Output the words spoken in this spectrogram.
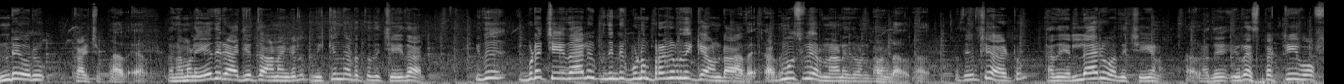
എന്റെ ഒരു കാഴ്ചപ്പാട്. നമ്മൾ ഏത് രാജ്യത്താണെങ്കിലും നിൽക്കുന്നിടത്തത് ചെയ്താൽ ഇത് ഇവിടെ ചെയ്താലും ഇതിന്റെ ഗുണം പ്രകൃതിക്കാണ് ഉണ്ടാകുന്നത് അറ്റ്മോസ്ഫിയറിനാണ് ഇത് ഉണ്ടാകുന്നത് തീർച്ചയായിട്ടും അത് എല്ലാവരും അത് ചെയ്യണം. അത്. ഇറസ്പെക്റ്റീവ് ഓഫ്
